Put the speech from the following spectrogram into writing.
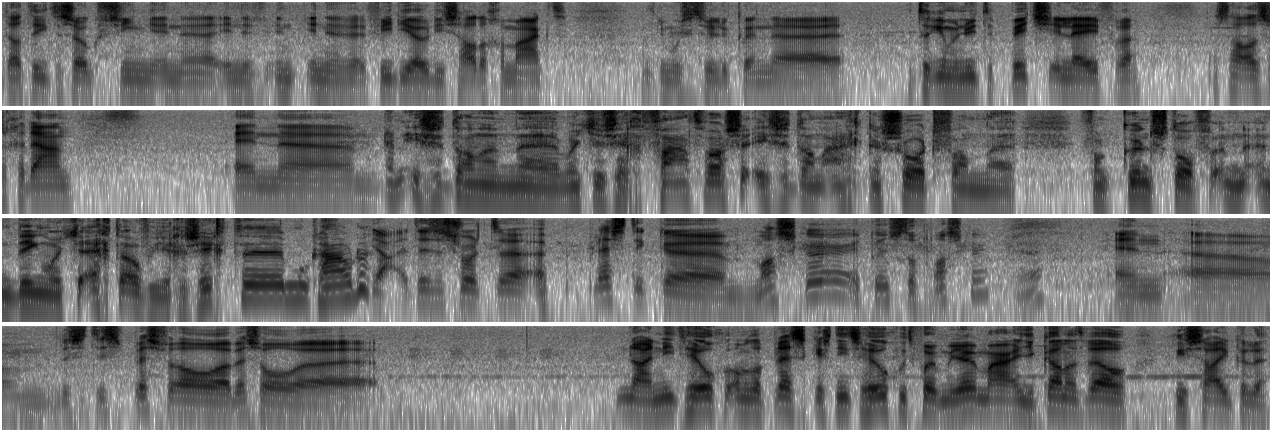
dat lieten ze ook zien in, eh, in, de, in, in een video die ze hadden gemaakt. Want je moest natuurlijk een drie minuten pitch inleveren. Dat hadden ze gedaan. En ehm, En is het dan een, want je zegt vaatwassen, is het dan eigenlijk een soort van, van kunststof, een, een ding wat je echt over je gezicht moet houden? Ja, het is een soort plastic masker, een kunststofmasker. En ehm, dus het is best wel, best wel nou niet heel, omdat plastic is niet zo heel goed voor het milieu, maar je kan het wel recyclen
